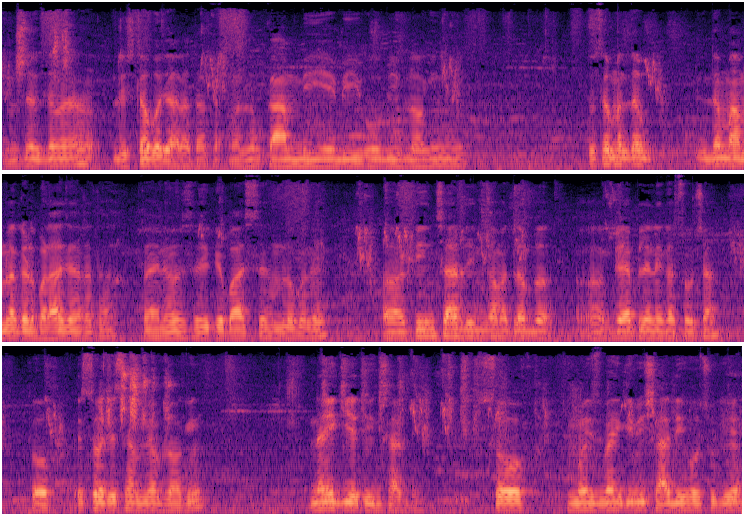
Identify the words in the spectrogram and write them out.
मतलब एकदम ना डिस्टर्ब हो जा रहा था। मतलब काम भी, ये भी, वो भी ब्लॉगिंग भी। तो सब मतलब एकदम मामला गड़बड़ा जा रहा था। तो एनिवर्सरी के बाद से हम लोगों ने तीन चार दिन का मतलब गैप लेने का सोचा। तो इस वजह से हमने ब्लॉगिंग नहीं किए तीन चार दिन। सो मोइज़ भाई की भी शादी हो चुकी है।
